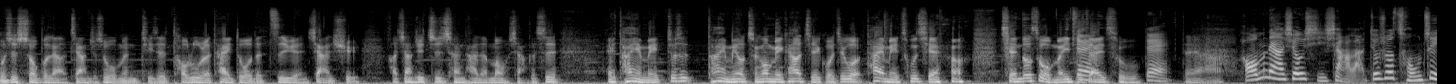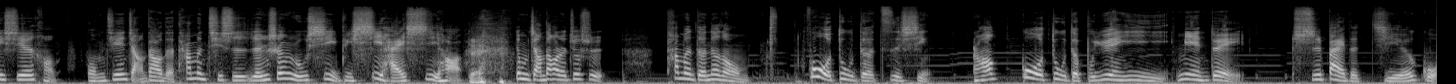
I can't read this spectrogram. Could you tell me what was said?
或是受不了这样。就是我们其实投入了太多的资源下去，好像去支撑他的梦想，可是，哎、欸，他也没，就是他也没有成功，没看到结果，结果他也没出钱哦，钱都是我们一直在出。对对啊。好，我们等下休息一下啦，就是说从这些好。我们今天讲到的，他们其实人生如戏，比戏还戏哈。对。那么讲到的，就是他们的那种过度的自信，然后过度的不愿意面对失败的结果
